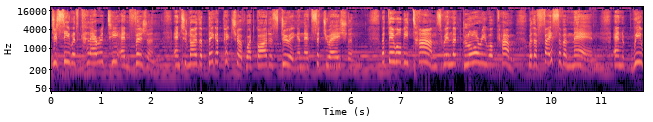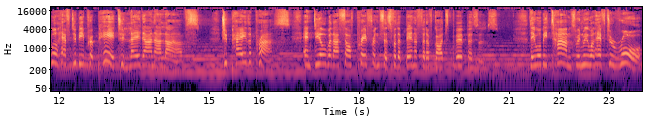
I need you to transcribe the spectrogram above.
to see with clarity and vision and to know the bigger picture of what God is doing in that situation. But there will be times when the glory will come with the face of a man, and we will have to be prepared to lay down our lives, to pay the price, and deal with our self preferences for the benefit of God's purposes. There will be times when we will have to roar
